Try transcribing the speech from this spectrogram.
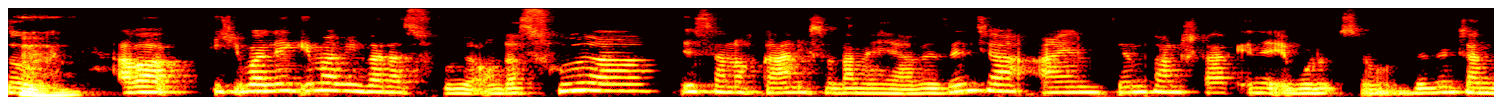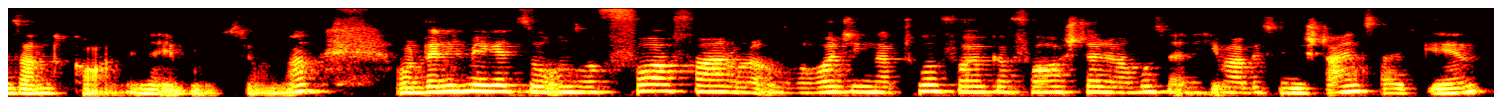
So. Mhm. Aber ich überlege immer, wie war das früher? Und das früher ist ja noch gar nicht so lange her. Wir sind ja ein Wimpernschlag in der Evolution. Wir sind ja ein Sandkorn in der Evolution. Ne? Und wenn ich mir jetzt so unsere Vorfahren oder unsere heutigen Naturvölker vorstelle, man muss ja nicht immer bis in die Steinzeit gehen.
